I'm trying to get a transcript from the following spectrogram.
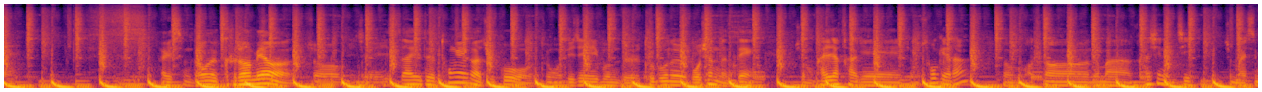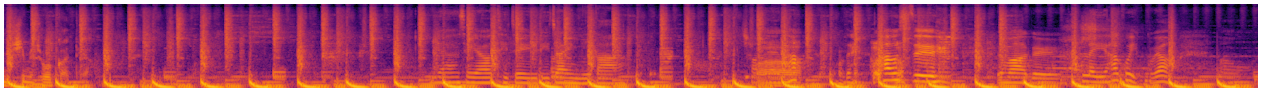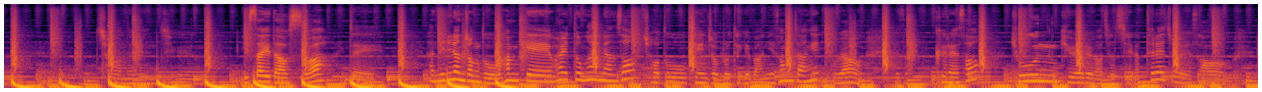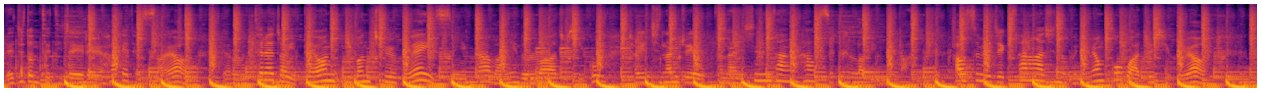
알겠습니다. 오늘 그러면 좀 이제 It.side 통해 가지고 좀 DJ 분들 두 분을 모셨는데 좀 간략하게 좀 소개랑 좀 어떤 음악 하시는지 좀 말씀 주시면 좋을 것 같아요. 안녕하세요. DJ 리자입니다. 저는 와. 하, 네, 하우스 음악을 플레이하고 있고요. 어, 저는 지금 It.side house와 이제 한 1년 정도 함께 활동하면서 저도 개인적으로 되게 많이 성장했고요. 그래서, 그래서 좋은 기회를 맞아서 제가 Treasure에서 resident DJ를 하게 됐어요. 여러분 Treasure 이태원 이번 출구에 있으니까 많이 놀러와 주시고 저희 지난주에 오픈한 신상 하우스 클럽입니다. house music 사랑하시는 분이면 꼭 와주시고요.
